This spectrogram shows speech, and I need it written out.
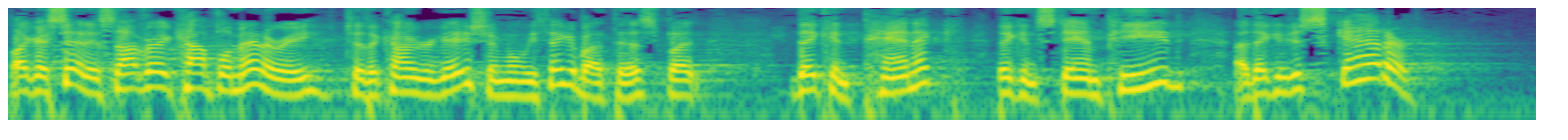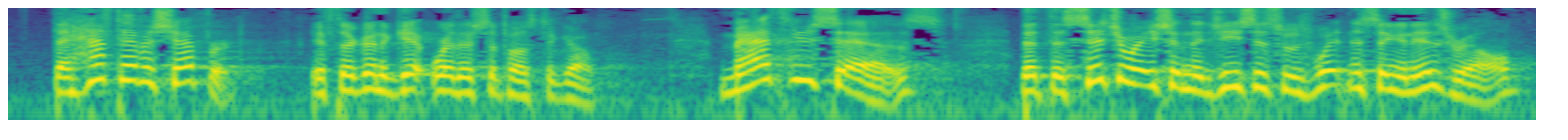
Like I said, it's not very complimentary to the congregation when we think about this, but they can panic, they can stampede, uh, they can just scatter. They have to have a shepherd if they're going to get where they're supposed to go. Matthew says that the situation that Jesus was witnessing in Israel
